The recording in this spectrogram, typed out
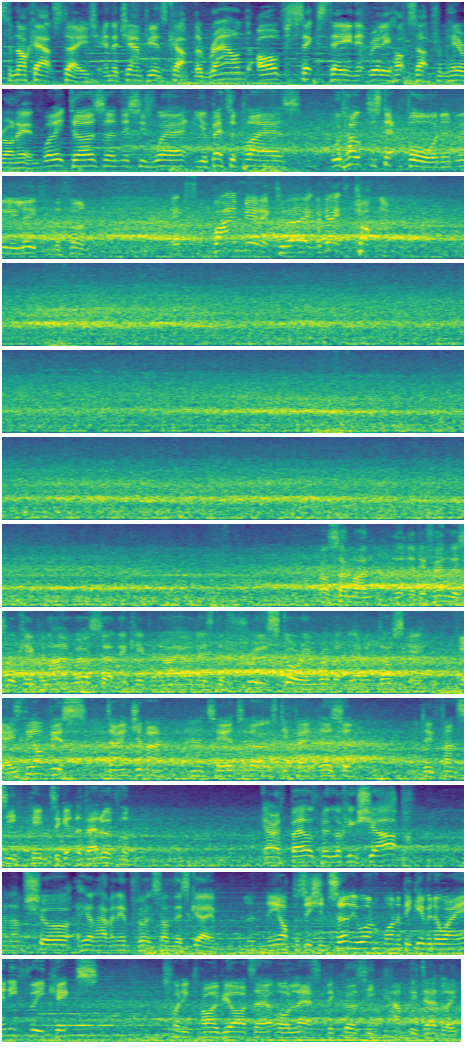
It's the knockout stage in the Champions Cup, the round of 16. It really hots up from here on in. Well, it does, and this is where your better players would hope to step forward and really lead from the front. It's Bayern Munich today against Tottenham. Well, someone that the defenders will keep an eye on, will certainly keep an eye on, is the free-scoring Robert Lewandowski. Yeah, he's the obvious danger man out here to those defenders, and I do fancy him to get the better of them. Gareth Bale's been looking sharp, and I'm sure he'll have an influence on this game. And the opposition certainly won't want to be giving away any free kicks 25 yards out or less because he can be deadly.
